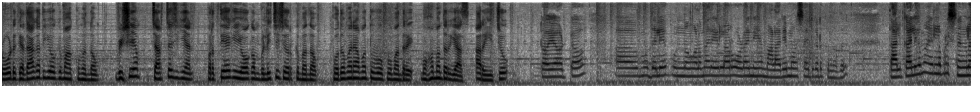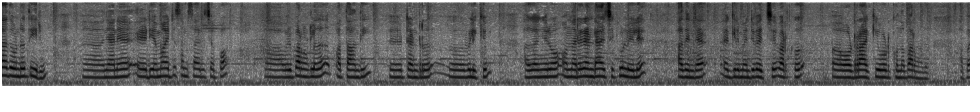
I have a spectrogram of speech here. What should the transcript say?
റോഡ് ഗതാഗത യോഗ്യമാക്കുമെന്നും വിഷയം ചർച്ച ചെയ്യാൻ പ്രത്യേക യോഗം വിളിച്ചു ചേർക്കുമെന്നും പൊതുമരാമത്ത് വകുപ്പ് മന്ത്രി മുഹമ്മദ് റിയാസ് അറിയിച്ചു. ടൊയോട്ടോ മുതൽ കുന്നംകുളം വരെയുള്ള റോഡ് തന്നെയാണ് വളരെ മോശമായിട്ട് കിടക്കുന്നത്. താൽക്കാലികമായിട്ടുള്ള പ്രശ്നങ്ങൾ അതുകൊണ്ട് തീരും. ഞാൻ എ ഡി എമ്മായിട്ട് സംസാരിച്ചപ്പോൾ അവർ പറഞ്ഞിട്ടുള്ളത് പത്താം തീയതി ടെൻഡർ വിളിക്കും. അത് കഴിഞ്ഞൊരു ഒന്നര രണ്ടാഴ്ചക്കുള്ളിൽ അതിന്റെ അഗ്രിമെന്റ് വെച്ച് വർക്ക് ഓർഡറാക്കി കൊടുക്കുന്ന പറഞ്ഞത്. അപ്പോൾ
